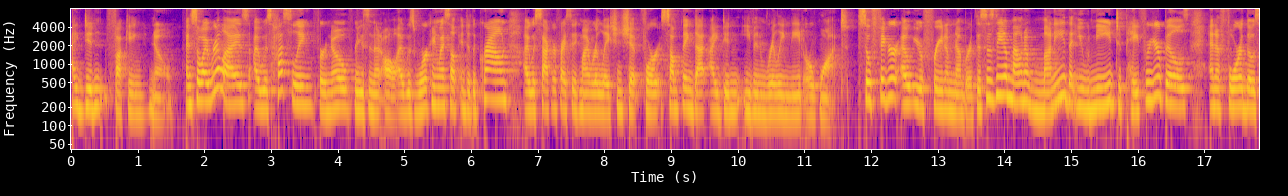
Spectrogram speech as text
I didn't fucking know. And so I realized I was hustling for no reason at all. I was working myself into the ground. I was sacrificing my relationship for something that I didn't even really need or want. So figure out your freedom number. This is the amount of money that you need to pay for your bills and afford those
